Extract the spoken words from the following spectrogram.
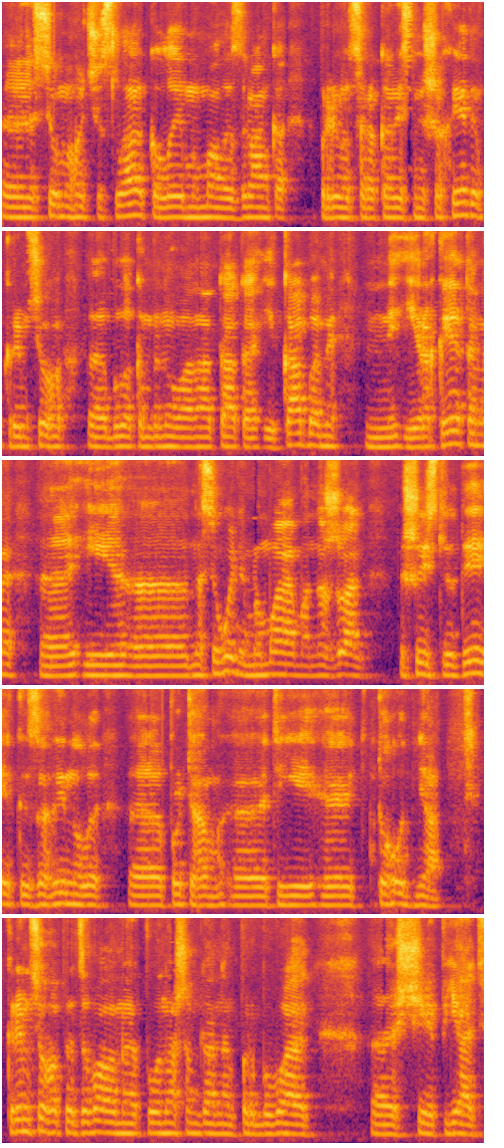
е, 7 числа, коли ми мали зранку прильот 48 шахедів. Крім цього, е, була комбінована атака і кабами, і ракетами. Е, І е, на сьогодні ми маємо, на жаль, шість людей, які загинули протягом тієї того дня. Крім цього, під завалами, по нашим даним, перебувають ще п'ять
